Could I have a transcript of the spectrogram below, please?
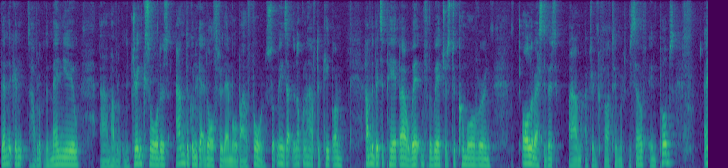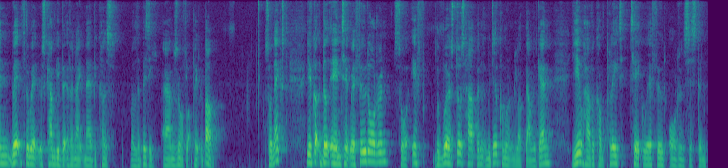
then they can have a look at the menu, um, have a look at the drinks orders, and they're going to get it all through their mobile phone. So it means that they're not going to have to keep on having a bit of paper or waiting for the waitress to come over and all the rest of it. Um, I drink far too much myself in pubs, and waiting for the waitress can be a bit of a nightmare because, well, they're busy. Um, there's an awful lot of people about. So next, you've got the built-in takeaway food ordering. So if the worst does happen and we do come under lockdown again, you have a complete takeaway food ordering system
